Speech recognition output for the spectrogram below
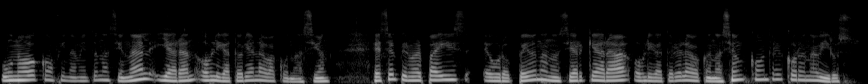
un nuevo confinamiento nacional y harán obligatoria la vacunación. Es el primer país europeo en anunciar que hará obligatoria la vacunación contra el coronavirus.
